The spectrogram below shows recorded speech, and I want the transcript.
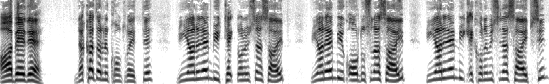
ABD ne kadarını kontrol etti? Dünyanın en büyük teknolojisine sahip, dünyanın en büyük ordusuna sahip, dünyanın en büyük ekonomisine sahipsin.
